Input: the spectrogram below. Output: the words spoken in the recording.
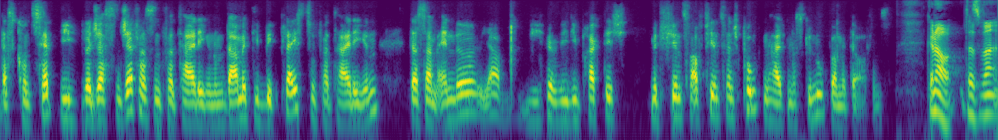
das Konzept, wie wir Justin Jefferson verteidigen, um damit die Big Plays zu verteidigen, dass am Ende, ja, wie, wie die praktisch mit 24, auf 24 Punkten halten, was genug war mit der Offense. Genau, das war,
